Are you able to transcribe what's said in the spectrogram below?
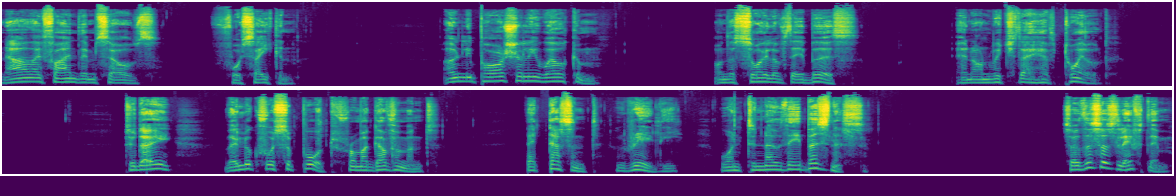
Now they find themselves forsaken, only partially welcome on the soil of their birth and on which they have toiled. Today, they look for support from a government that doesn't really want to know their business. So this has left them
